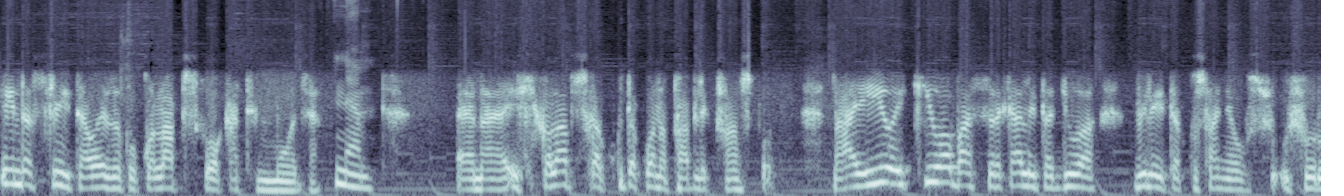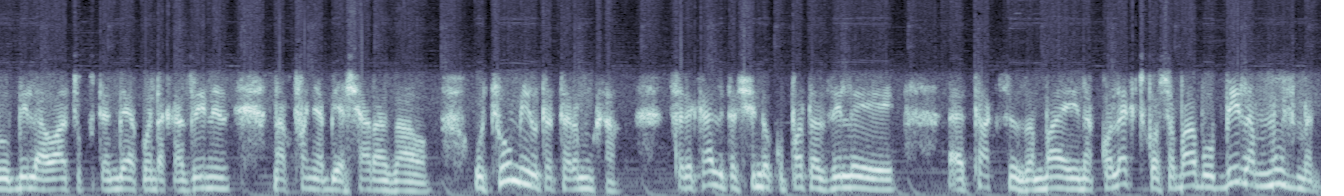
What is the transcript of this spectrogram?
industry itaweza kucollapse kwa wakati mmoja Naam. Eh, na ikikolapse kutakuwa na public transport na hiyo ikiwa basi serikali itajua vile itakusanya ushuru bila watu kutembea kwenda kazini na kufanya biashara zao uchumi utateremka serikali itashindwa kupata zile uh, taxes ambayo ina collect kwa sababu bila movement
